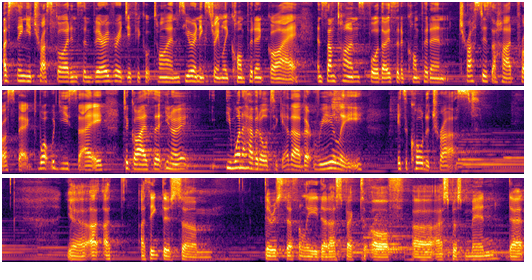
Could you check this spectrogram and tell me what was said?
I've seen you trust God in some very, very difficult times. You're an extremely competent guy, and sometimes for those that are competent, trust is a hard prospect. What would you say to guys that, you know, you want to have it all together, but really it's a call to trust? Yeah, I, I, I think there's um, there is definitely that aspect of uh, I suppose men that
